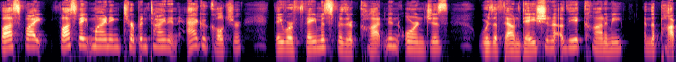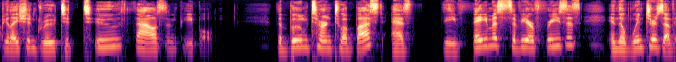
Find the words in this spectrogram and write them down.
Phosphate, phosphate mining, turpentine, and agriculture, they were famous for their cotton and oranges, were the foundation of the economy, and the population grew to 2,000 people. The boom turned to a bust as the famous severe freezes in the winters of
